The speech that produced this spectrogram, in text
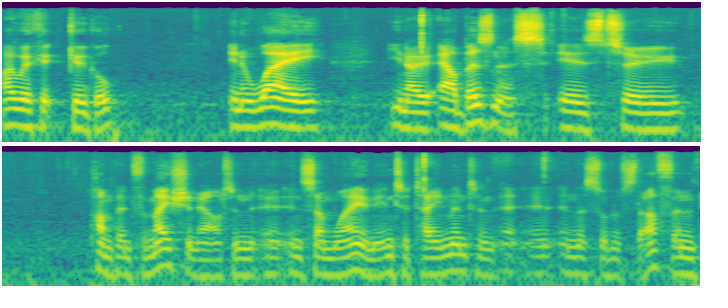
I work at Google. In a way, you know, our business is to pump information out in, in some way and entertainment and, and, and, this sort of stuff. And,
